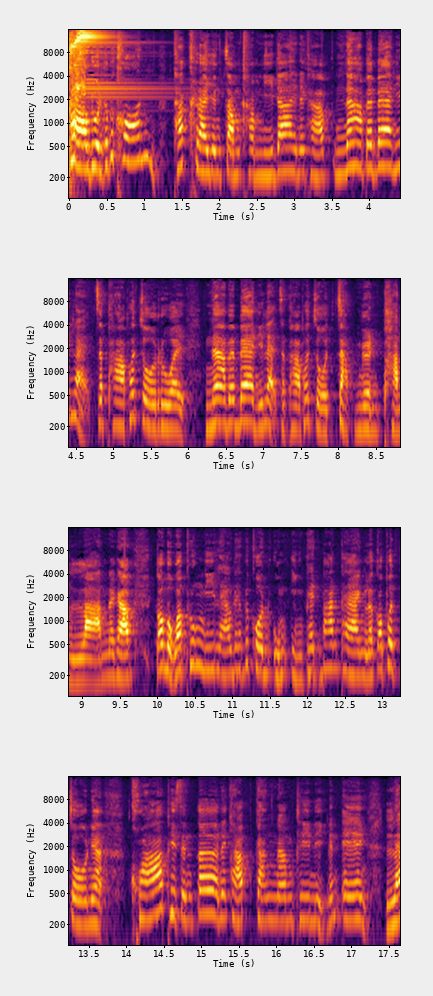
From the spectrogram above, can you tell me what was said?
ข่าวด่วนครับทุกคน ถ้าใครยังจำคำนี้ได้นะครับ หน้าแบ้ๆนี่แหละจะพาพ่อโจรวย หน้าแบ้ๆนี่แหละจะพาพ่อโจจับเงินพันล้านนะครับ ต้องบอกว่าพรุ่งนี้แล้วนะครับทุกคน อุ๋งอิงเพชรบ้านแพง แล้วก็พ่อโจเนี่ยคว้าพรีเซนเตอร์นะครับกังนำคลินิกนั่นเอง และ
